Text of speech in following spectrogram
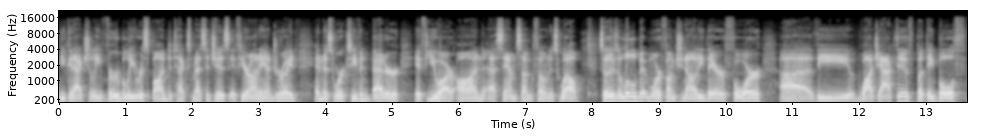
you could actually verbally respond to text messages if you're on Android. And this works even better if you are on a Samsung phone as well. So there's a little bit more functionality there for uh, the Watch Active, but they both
